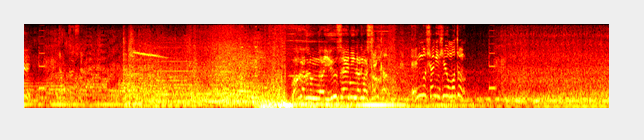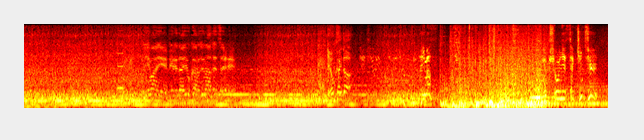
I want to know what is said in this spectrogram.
我が軍が優勢になりました。援護射撃を求む。了解だ。います。目標に接近中。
